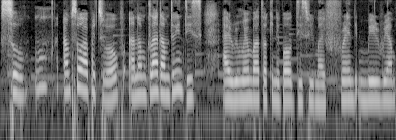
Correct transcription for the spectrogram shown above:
So mm, i'm so happy to help and i'm glad i'm doing this. I remember talking about this with my friend miriam.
